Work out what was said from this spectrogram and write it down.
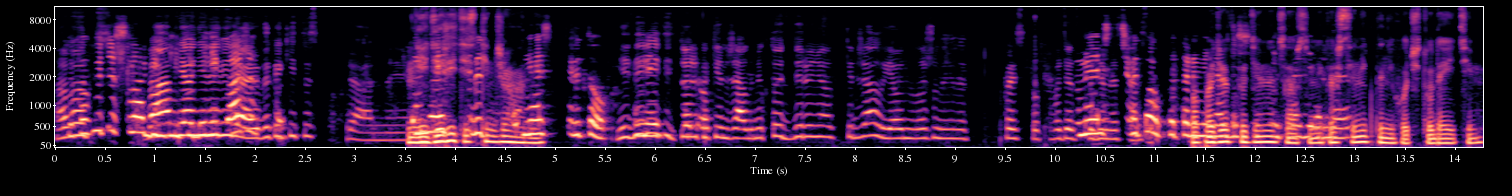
А Вы вот какой-то вам слабенький, я тебе не доверяю, вы какие-то странные. У Не меня есть деритесь цвет- У кинжалами. меня есть цветок. Не у меня деритесь только кинжалами. Кто дернет кинжал, я его наложу на него, попадет в У меня есть цветок, который меня Попадет в подземное царство. Мне кажется, никто не хочет туда идти.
